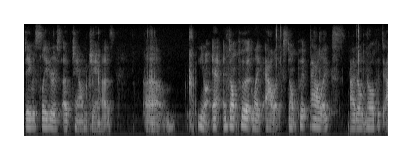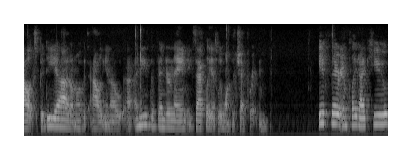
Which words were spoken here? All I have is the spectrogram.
David Slater is Uptown Jazz. Um, you know, don't put like Alex. Don't put Alex. I don't know if it's Alex Padilla. I don't know if it's Al. You know, I need the vendor name exactly as we want the check written if they're in Plate IQ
